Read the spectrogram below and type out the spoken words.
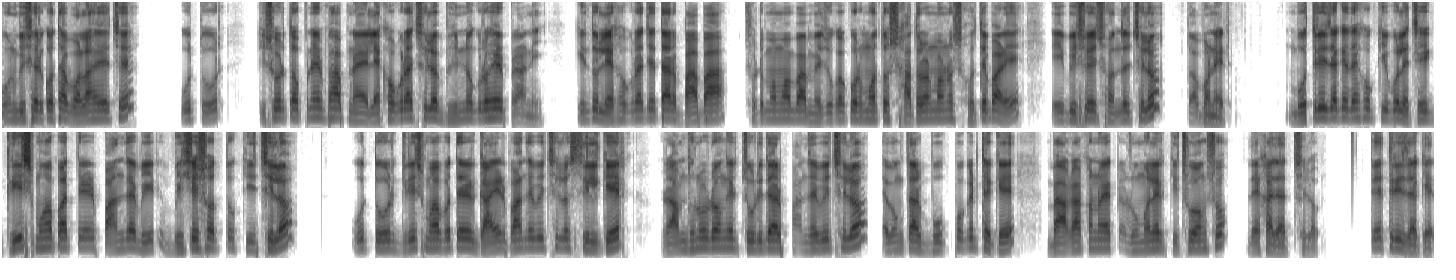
কোন বিষয়ের কথা বলা হয়েছে? উত্তর কিশোর তপনের ভাবনায় লেখকরা ছিল ভিন্ন গ্রহের প্রাণী। কিন্তু লেখকরা যে তার বাবা, ছোটো মামা বা মেজো কাকুর মতো সাধারণ মানুষ হতে পারে, এই বিষয়ে সন্দেহ ছিল তপনের। বত্রিজাকে দেখো কি বলেছে গ্রীষ মহাপাত্রের পাঞ্জাবির বিশেষত্ব কী ছিল? উত্তর গ্রীষ মহাপাত্রের গায়ের পাঞ্জাবি ছিল সিল্কের, রামধনু রঙের চুড়িদার পাঞ্জাবি ছিল এবং তার বুক পকেট থেকে বাঘ আঁকানো একটা রুমালের কিছু অংশ দেখা যাচ্ছিল। তেত্রিশ জাকের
